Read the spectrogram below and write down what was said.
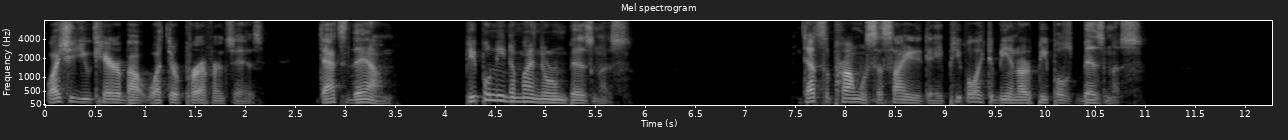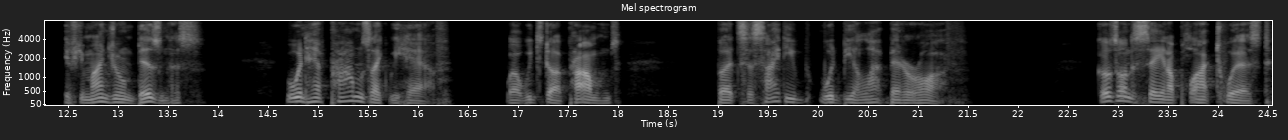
Why should you care about what their preference is? That's them. People need to mind their own business. That's the problem with society today. People like to be in other people's business. If you mind your own business, we wouldn't have problems like we have. Well, we'd still have problems, but society would be a lot better off. Goes on to say in a plot twist,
